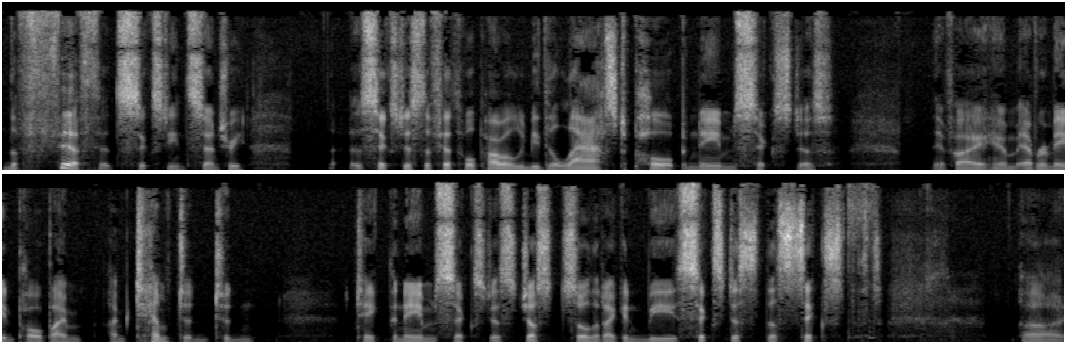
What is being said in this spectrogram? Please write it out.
the Fifth, it's 16th century. Sixtus the Fifth will probably be the last pope named Sixtus if I am ever made pope, I'm I'm tempted to take the name Sixtus just so that I can be Sixtus the Sixth. Uh,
